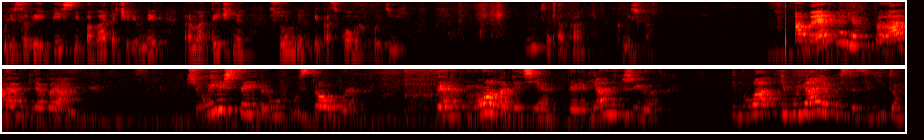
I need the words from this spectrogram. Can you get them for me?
У лісовій пісні багато чарівних, романтичних, сумних і казкових подій. Ну, це така книжка. Абетка як палата для поранених. Чуєш цей рух у стовбурах? Це мова тече в дерев'яних жилах. І, бува, і буяє пустосвітом.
